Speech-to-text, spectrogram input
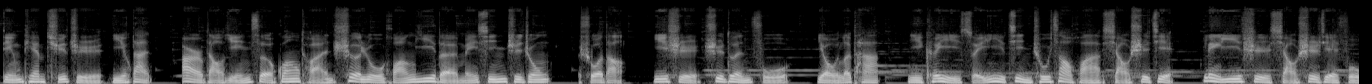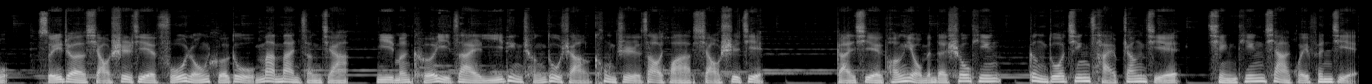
顶天取指一弹，二道银色光团射入黄衣的眉心之中，说道：“一是是盾符，有了它，你可以随意进出造化小世界；另一是小世界符，随着小世界符融合度慢慢增加。”你们可以在一定程度上控制造化小世界。感谢朋友们的收听，更多精彩章节，请听下回分解。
